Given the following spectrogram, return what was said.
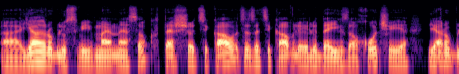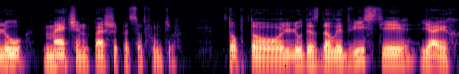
Е, я роблю свій внесок, те, що цікаво, це зацікавлює людей, їх заохочує. Я роблю мечінг перші 500 фунтів. Тобто люди здали 200, я їх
